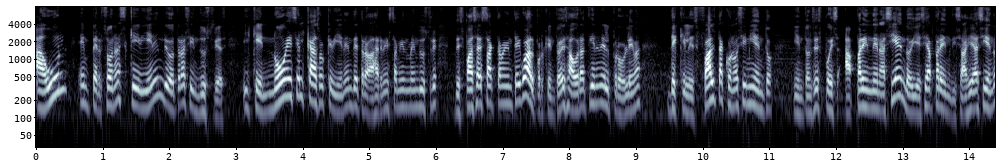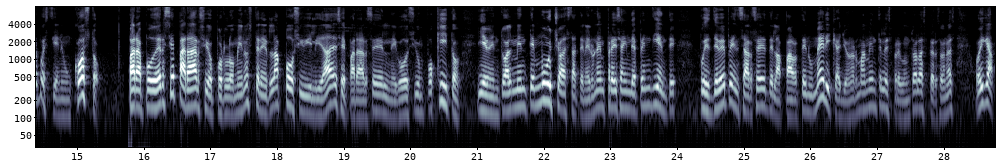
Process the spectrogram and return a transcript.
aún en personas que vienen de otras industrias y que no es el caso que vienen de trabajar en esta misma industria, les pasa exactamente igual, porque entonces ahora tienen el problema de que les falta conocimiento y entonces pues aprenden haciendo y ese aprendizaje haciendo pues tiene un costo. Para poder separarse o por lo menos tener la posibilidad de separarse del negocio un poquito y eventualmente mucho hasta tener una empresa independiente, pues debe pensarse desde la parte numérica. Yo normalmente les pregunto a las personas, oiga,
